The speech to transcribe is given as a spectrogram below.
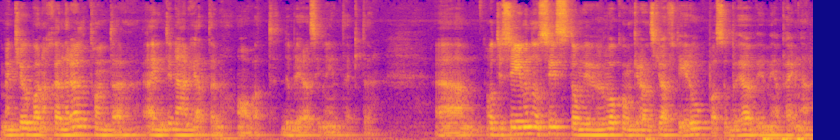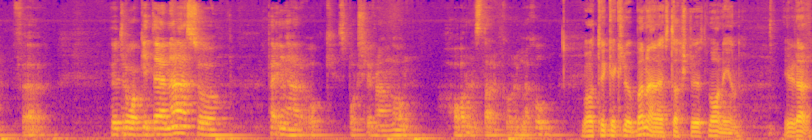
Men klubbarna generellt har inte, är inte i närheten av att dubblera sina intäkter. Ehm, och till syvende och sist, om vi vill vara konkurrenskraftiga i Europa så behöver vi mer pengar. För hur tråkigt det än är så pengar och sportslig framgång har en stark korrelation. Vad tycker klubbarna är den största utmaningen i det där?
